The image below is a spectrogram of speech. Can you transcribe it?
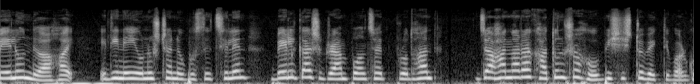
বেলুন দেওয়া হয়। এদিন এই অনুষ্ঠানে উপস্থিত ছিলেন বেলকাশ গ্রাম পঞ্চায়েত প্রধান জাহানারা খাতুন সহ বিশিষ্ট ব্যক্তিবর্গ।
